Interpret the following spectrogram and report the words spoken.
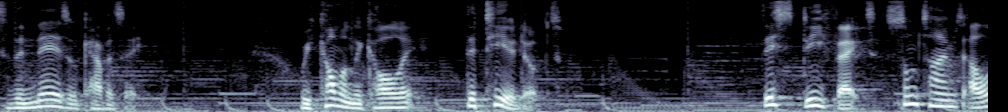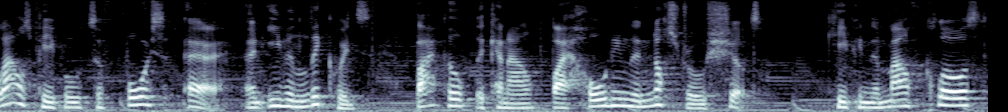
to the nasal cavity. We commonly call it the tear duct. This defect sometimes allows people to force air and even liquids back up the canal by holding the nostrils shut, keeping the mouth closed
